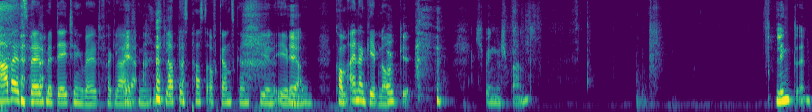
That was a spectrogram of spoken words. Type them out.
Arbeitswelt mit Datingwelt vergleichen. Ja. Ich glaube, das passt auf ganz, ganz vielen Ebenen. Komm, einer geht noch. Okay. Ich bin gespannt. LinkedIn.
